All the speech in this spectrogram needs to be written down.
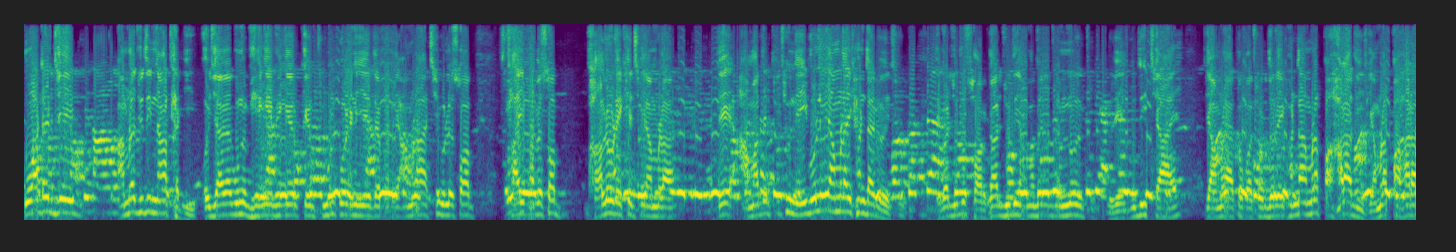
কোয়ার্টার যে আমরা যদি না থাকি, ওই জায়গাগুলো ভেঙে ভেঙে কেউ চুরি করে নিয়ে যেতে পারে। আমরা আছি বলে সব স্থায়ীভাবে সব ভালো রেখেছি আমরা। যে আমাদের কিছু নেই বলেই আমরা এখানটায় রয়েছি। এবার যদি সরকার যদি আমাদের জন্য যদি চায় যে আমরা এত বছর ধরে এখানটা আমরা পাহারা দিয়েছি, আমরা পাহারা।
